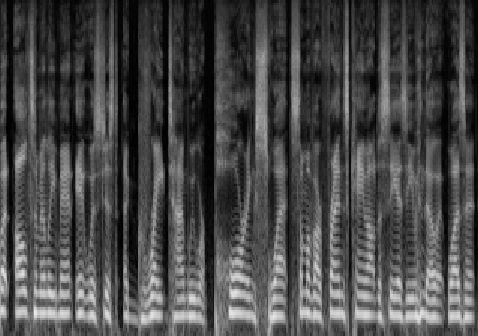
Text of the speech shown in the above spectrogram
But ultimately, man, it was just a great time. We were pouring sweat. Some of our friends came out to see us, even though it wasn't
